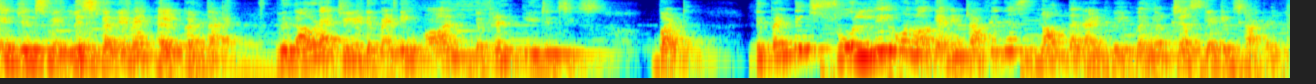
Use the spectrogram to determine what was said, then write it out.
इंजिन में लिस्ट करने में हेल्प करता है without actually depending on different agencies but depending solely on organic traffic is not the right way when you're just getting started.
